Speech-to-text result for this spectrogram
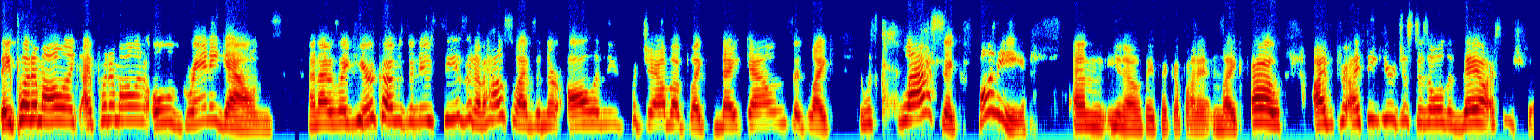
they put them all like I put them all in old granny gowns. And I was like, here comes the new season of Housewives, and they're all in these pajama like nightgowns, and like it was classic, funny. And you know, they pick up on it and like, oh, I I think you're just as old as they are. Some shit.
